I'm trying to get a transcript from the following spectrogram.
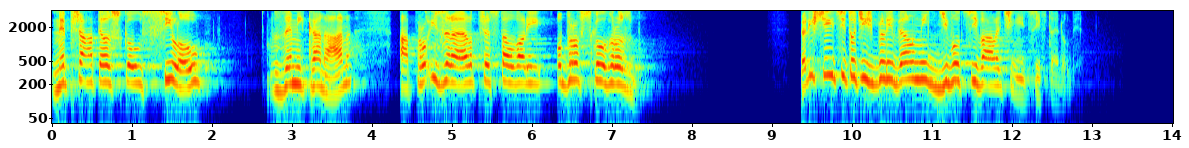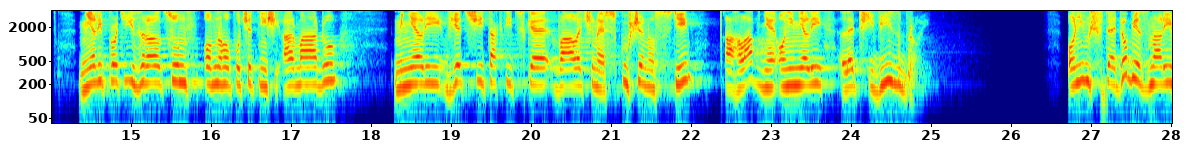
nepřátelskou silou v zemi Kanán a pro Izrael představovali obrovskou hrozbu. Pelištějící totiž byli velmi divocí válečníci v té době. Měli proti Izraelcům o mnoho početnější armádu, měli větší taktické válečné zkušenosti a hlavně oni měli lepší výzbroj. Oni už v té době znali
